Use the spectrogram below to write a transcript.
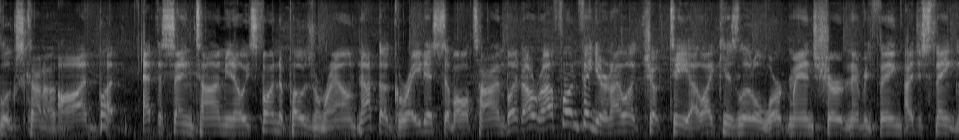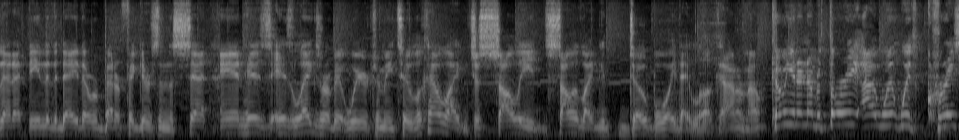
looks kind of odd, but at the same time, you know, he's fun to pose around. Not the greatest of all time, but a, a fun figure, and I like Chuck T. I like his little workman shirt and everything. I just think that at the end of the day, there were better figures in the set, and his, his legs are a bit weird to me, too. Look how, like, just solid, solid, like, doughboy they look. I don't know. Coming in at number three, I went with Kris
